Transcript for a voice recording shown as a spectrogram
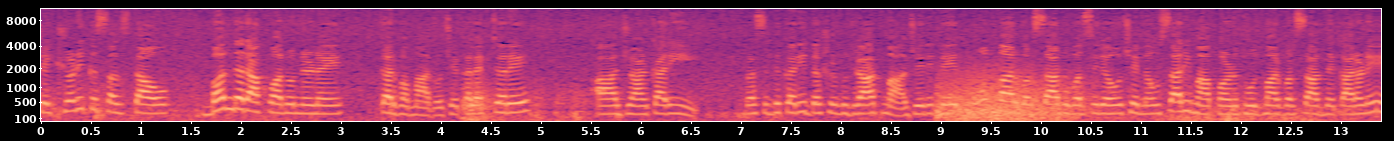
શૈક્ષણિક સંસ્થાઓ બંધ રાખવાનો નિર્ણય કરવામાં આવ્યો છે. કલેક્ટરે આ જાણકારી પ્રસિદ્ધ કરી દક્ષિણ ગુજરાતમાં જે રીતે ધોધમાર વરસાદ વરસી રહ્યો છે. નવસારીમાં પણ ધોધમાર વરસાદને કારણે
